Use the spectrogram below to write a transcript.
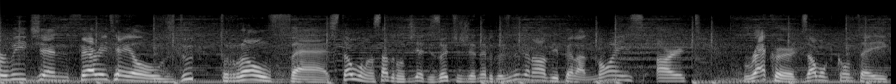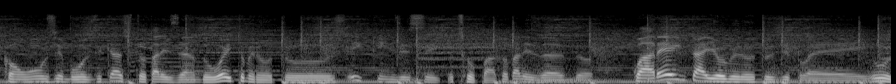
Norwegian Fairy Tales do Trollfest, álbum lançado no dia 18 de janeiro de 2019 pela Noise Art Records, álbum que conta aí com 11 músicas, totalizando 8 minutos e 15 segundos, desculpa, totalizando 41 minutos de play. O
